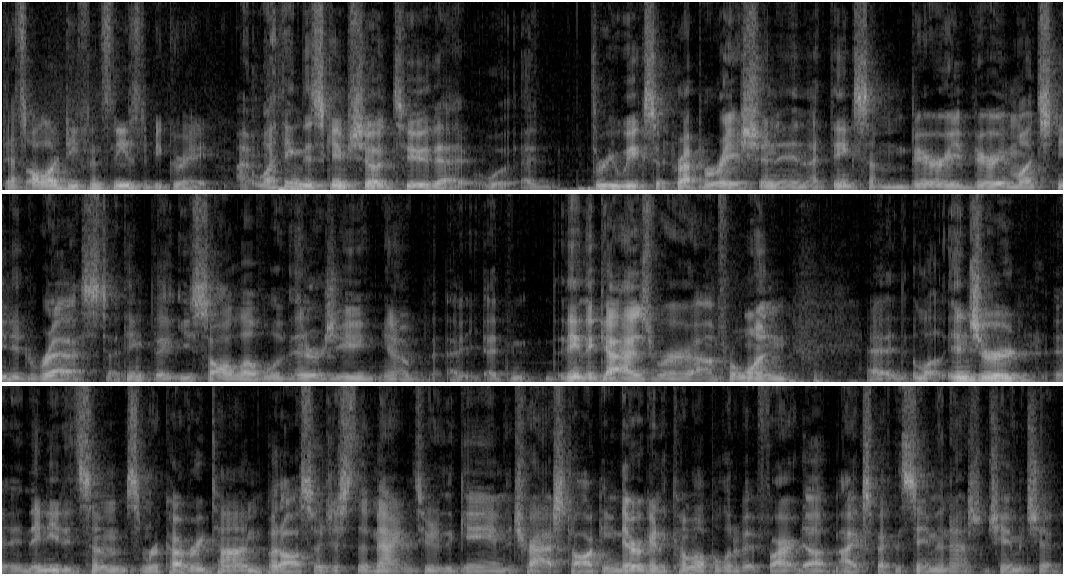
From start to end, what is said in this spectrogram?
that's all our defense needs to be great. I, well, I think this game showed too that uh, three weeks of preparation and I think some very very much needed rest. I think that you saw a level of energy. You know, I, I think, I think the guys were uh, for one. Uh, injured, uh, they needed some some recovery time, but also just the magnitude of the game, the trash talking. They were going to come up a little bit fired up. I expect the same in the national championship.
